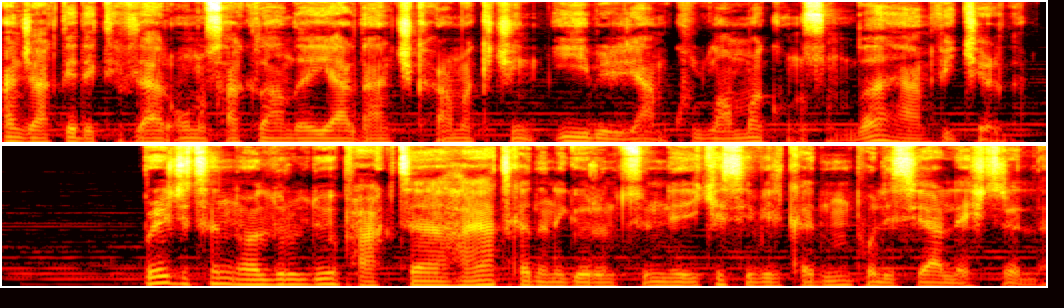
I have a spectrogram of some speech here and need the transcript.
Ancak dedektifler onu saklandığı yerden çıkarmak için iyi bir yem kullanma konusunda hemfikirdi. Bridget'ın öldürüldüğü parkta hayat kadını görüntüsünde iki sivil kadın polis yerleştirildi.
